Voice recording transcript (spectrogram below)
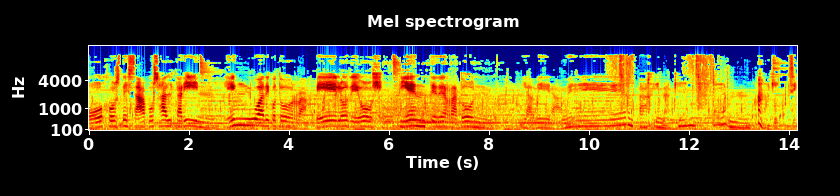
ojos de sapo saltarín, lengua de cotorra, pelo de oso, diente de ratón. Y a ver, a ver, página 15. mm, Ah, aquí, sí.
